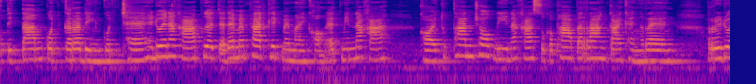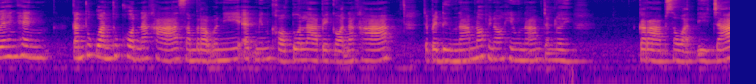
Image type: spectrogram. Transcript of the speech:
ดติดตามกดกระดิ่งกดแชร์ให้ด้วยนะคะ เพื่อจะได้ไม่พลาดคลิปใหม่ ๆ ของแอดมินนะคะ ขอให้ทุกท่านโชคดีนะคะ สุขภาพและร่างกายแข็งแรงรวยด้วยแห่งๆ กันทุกวันทุกคนนะคะสำหรับวันนี้แอดมินขอตัวลาไปก่อนนะคะ จะไปดื่มน้ำเนาะพี่น้องหิวน้ำจังเลย กราบสวัสดีจ้า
